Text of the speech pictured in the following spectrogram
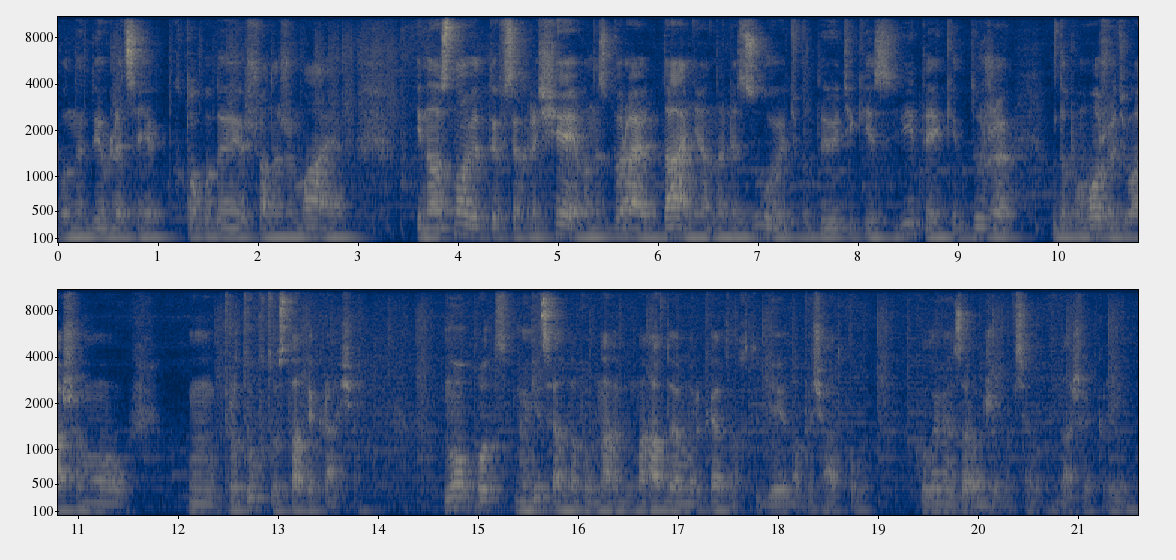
вони дивляться, як хто куди що нажимає. І на основі тих всіх речей вони збирають дані, аналізують, видають якісь звіти, які дуже допоможуть вашому продукту стати кращим. Ну, от мені це нагадує маркетинг тоді на початку, коли він зароджувався в нашій країні.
